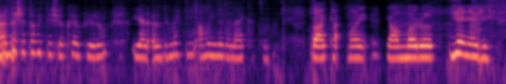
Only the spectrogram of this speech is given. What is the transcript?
Arkadaşlar tabii ki de şaka yapıyorum. Yani öldürmek değil ama yine de like atın. Like atmayanları yeneriz.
